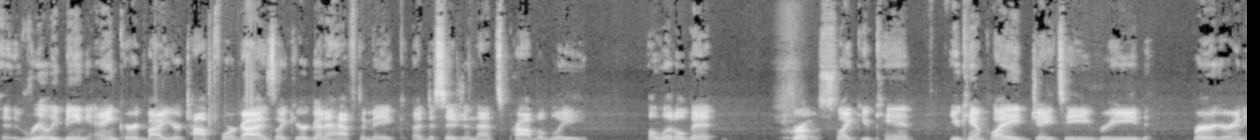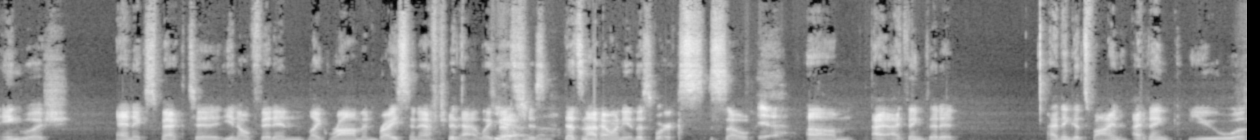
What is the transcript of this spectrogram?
really being anchored by your top four guys, like you're going to have to make a decision that's probably a little bit gross. Like you can't you can't play JT Reed, Berger, and English and expect to you know fit in like Rahm and Bryson after that. Like that's just no. that's not how any of this works. So Yeah. um, I, I think that it, I think it's fine. I think you,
